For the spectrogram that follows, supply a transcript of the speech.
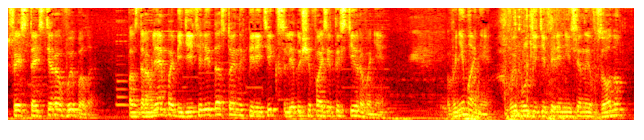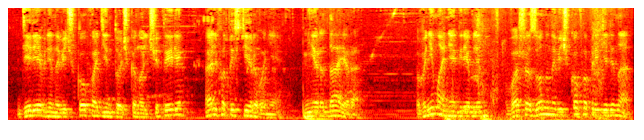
6 тестеров выбыло. Поздравляем победителей, достойных перейти к следующей фазе тестирования. Внимание! Вы будете перенесены в зону Деревня новичков 1.04 Альфа-тестирование Мир Дайера Внимание, Греблин! Ваша зона новичков определена.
